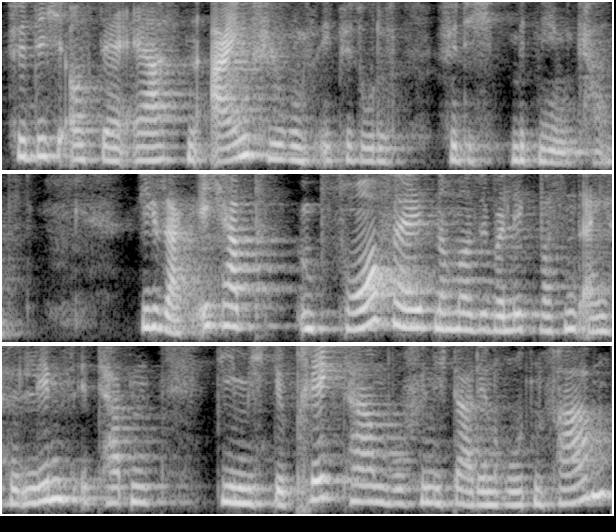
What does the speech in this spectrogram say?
für dich aus der ersten Einführungsepisode für dich mitnehmen kannst. Wie gesagt, ich habe im Vorfeld nochmal so überlegt, was sind eigentlich so Lebensetappen, die mich geprägt haben, wo finde ich da den roten Farben.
